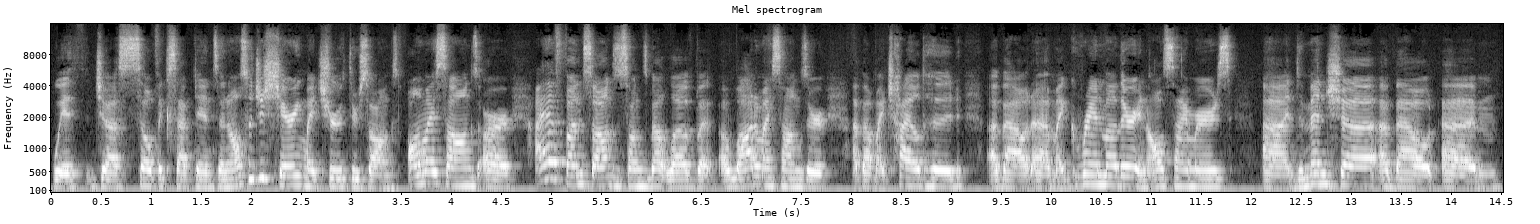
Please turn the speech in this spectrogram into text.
with just self acceptance and also just sharing my truth through songs. All my songs are, I have fun songs and songs about love, but a lot of my songs are about my childhood, about uh, my grandmother and Alzheimer's, uh, dementia, about, um,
